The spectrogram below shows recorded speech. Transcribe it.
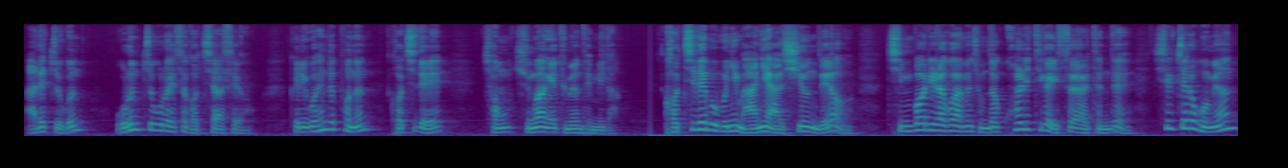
아래쪽은 오른쪽으로 해서 거치하세요. 그리고 핸드폰은 거치대의 정중앙에 두면 됩니다. 거치대 부분이 많이 아쉬운데요. 짐벌이라고 하면 좀 더 퀄리티가 있어야 할 텐데 실제로 보면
